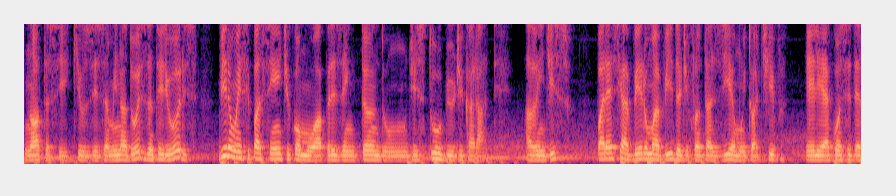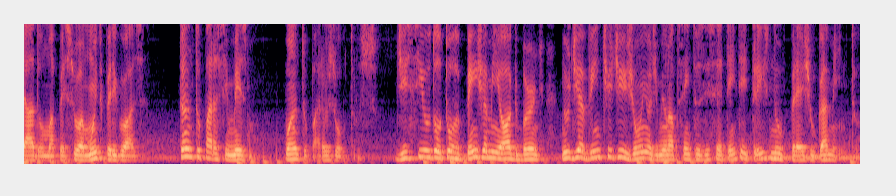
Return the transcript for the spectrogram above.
Nota-se que os examinadores anteriores viram esse paciente como apresentando um distúrbio de caráter. Além disso, parece haver uma vida de fantasia muito ativa. Ele é considerado uma pessoa muito perigosa, tanto para si mesmo quanto para os outros. Disse o Dr. Benjamin Ogburn no dia 20 de junho de 1973 no pré-julgamento.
